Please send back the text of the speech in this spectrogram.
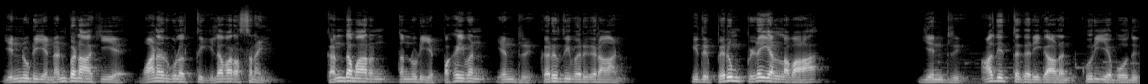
என்னுடைய நண்பனாகிய வானர்குலத்து இளவரசனை கந்தமாறன் தன்னுடைய பகைவன் என்று கருதி வருகிறான். இது பெரும் பிழையல்லவா? என்று ஆதித்த கரிகாலன் கூறியபோது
